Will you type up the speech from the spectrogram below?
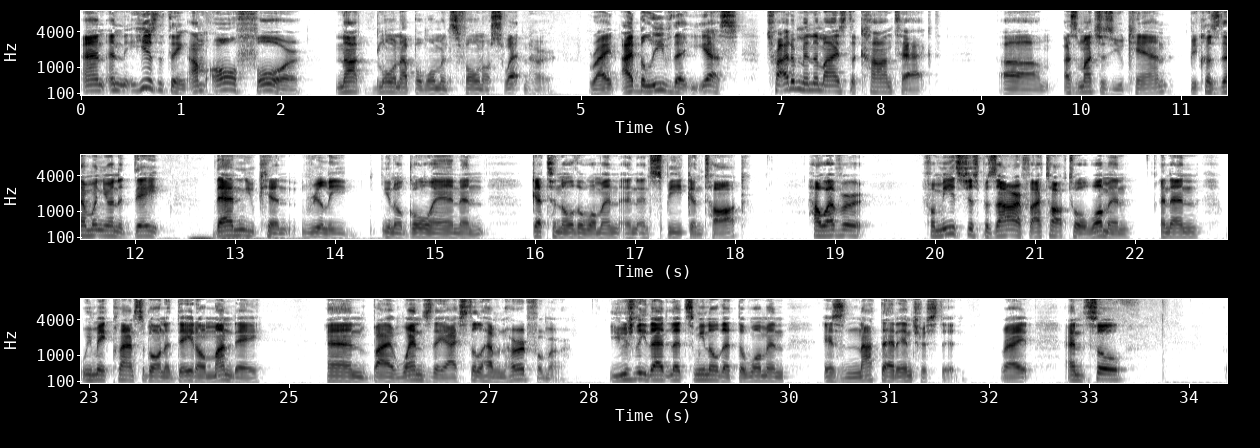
And and here's the thing, I'm all for not blowing up a woman's phone or sweating her, right? I believe that yes, try to minimize the contact um, as much as you can, because then when you're on a date, then you can really you know, go in and get to know the woman and, and speak and talk. However, for me, it's just bizarre if I talk to a woman and then we make plans to go on a date on Monday, and by Wednesday, I still haven't heard from her. Usually that lets me know that the woman is not that interested, right? And so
